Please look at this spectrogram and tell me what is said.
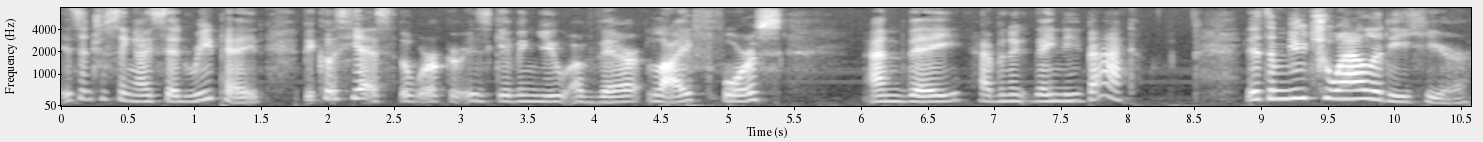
it's interesting I said repaid because, yes, the worker is giving you of their life force and they have an, they need back. There's a mutuality here.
